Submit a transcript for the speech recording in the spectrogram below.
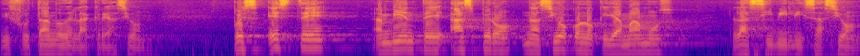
disfrutando de la creación. Pues este ambiente áspero nació con lo que llamamos la civilización,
